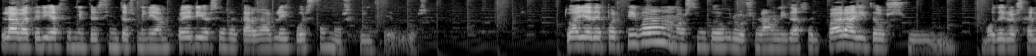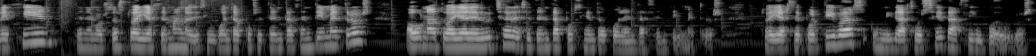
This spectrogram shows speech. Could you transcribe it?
La batería es de 1300 mAh, es recargable y cuesta unos 15 euros. Toalla deportiva, unos 5 euros la unidad el par. Hay dos mm, modelos a elegir. Tenemos dos toallas de mano de 50 x 70 centímetros o una toalla de ducha de 70 x 140 centímetros. Toallas deportivas, unidad o set a 5 euros.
